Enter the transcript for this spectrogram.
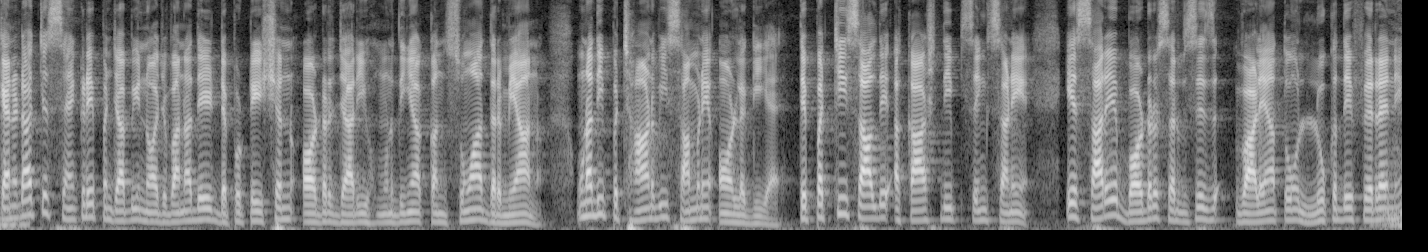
ਕੈਨੇਡਾ 'ਚ ਸੈਂਕੜੇ ਪੰਜਾਬੀ ਨੌਜਵਾਨਾਂ ਦੇ ਡਿਪੋਟੇਸ਼ਨ ਆਰਡਰ ਜਾਰੀ ਹੋਣ ਦੀਆਂ ਕਨਸੂਆਂ ਦਰਮਿਆਨ ਉਹਨਾਂ ਦੀ ਪਛਾਣ ਵੀ ਸਾਹਮਣੇ ਆਉਣ ਲੱਗੀ ਹੈ ਤੇ 25 ਸਾਲ ਦੇ ਆਕਾਸ਼ਦੀਪ ਸਿੰਘ ਸਣੇ ਇਹ ਸਾਰੇ ਬਾਰਡਰ ਸਰਵਿਸਿਜ਼ ਵਾਲਿਆਂ ਤੋਂ ਲੁਕਦੇ ਫਿਰ ਰਹੇ ਨੇ।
